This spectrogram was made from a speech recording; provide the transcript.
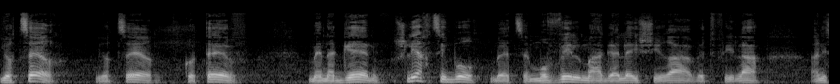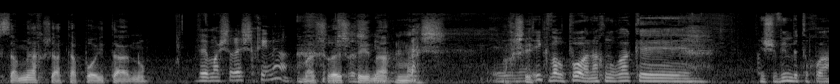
יוצר, יוצר, כותב, מנגן, שליח ציבור בעצם, מוביל מעגלי שירה ותפילה. אני שמח שאתה פה איתנו. ומשרה שכינה. משרה שכינה. ממש. היא כבר פה, אנחנו רק אה, יושבים בתוכה,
